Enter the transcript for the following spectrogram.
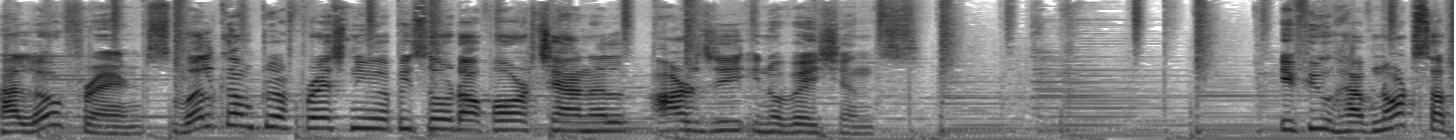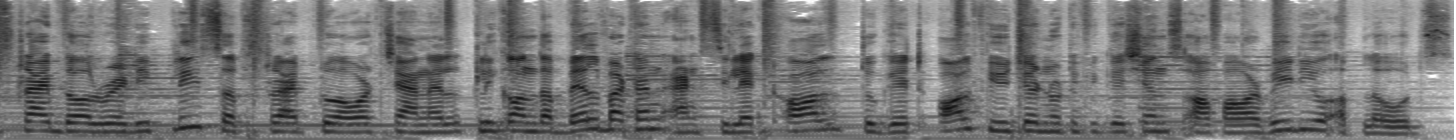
Hello friends, welcome to a fresh new episode of our channel RG Innovations. If you have not subscribed already, please subscribe to our channel, click on the bell button and select all to get all future notifications of our video uploads.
